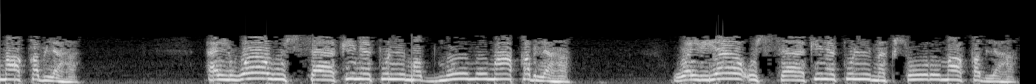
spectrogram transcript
ما قبلها. الواو الساكنة المضموم ما قبلها. والياء الساكنة المكسور ما قبلها.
